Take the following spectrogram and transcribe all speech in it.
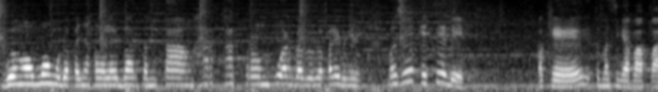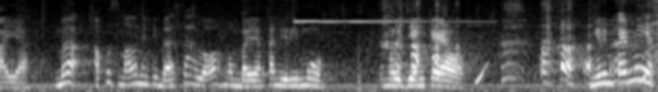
Gue ngomong udah banyak kali lebar tentang harkat perempuan bla bla bla begini. Maksudnya kece deh. Oke, itu masih nggak apa-apa ya. Mbak, aku semalam mimpi basah loh membayangkan dirimu mulai jengkel. Ngirim penis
